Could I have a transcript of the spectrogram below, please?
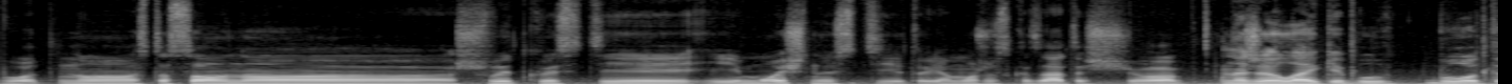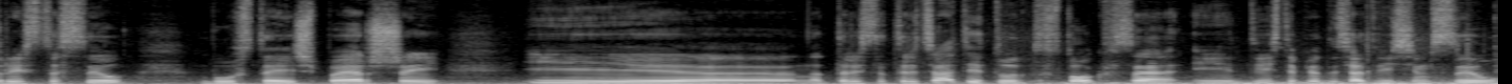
Вот. Но стосовно швидкості і мощності, то я можу сказати, що на був, було 300 сил, був стейдж перший, і е, на 330 тут сток все, і 258 сил.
